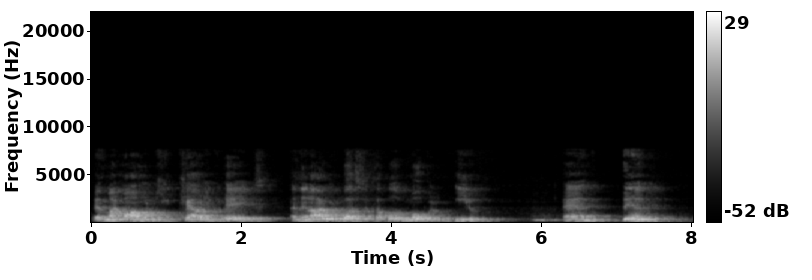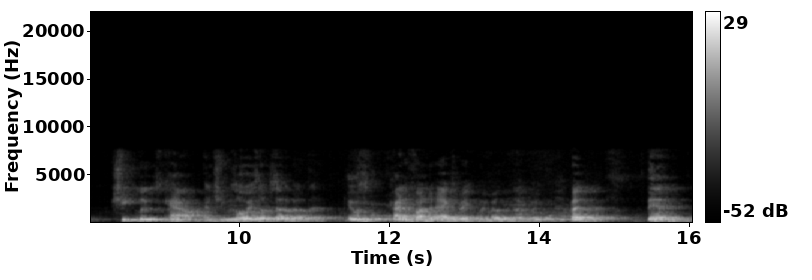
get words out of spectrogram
And my mom would keep counting eggs, and then I would bust a couple of them open and eat them. And then she'd lose count, and she was always upset about that. It was kind of fun to aggravate my mother that way. But then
